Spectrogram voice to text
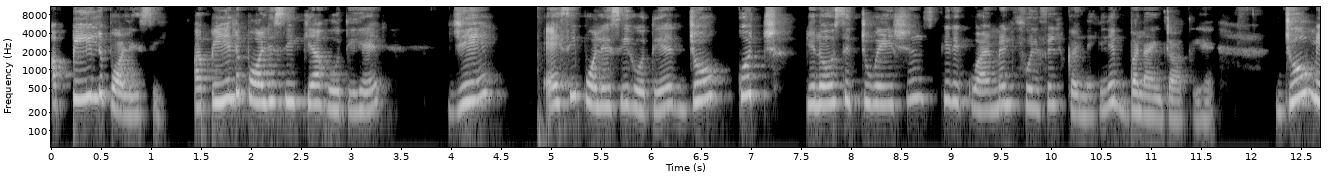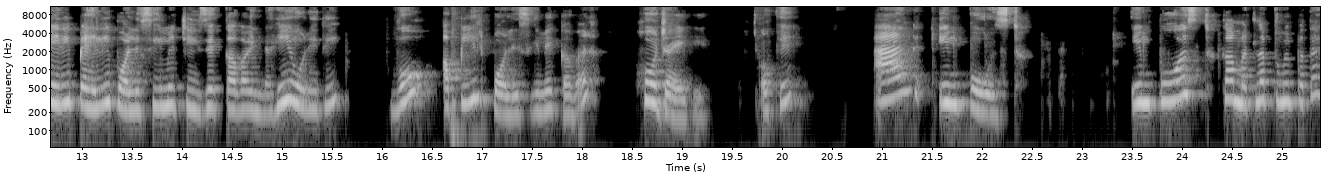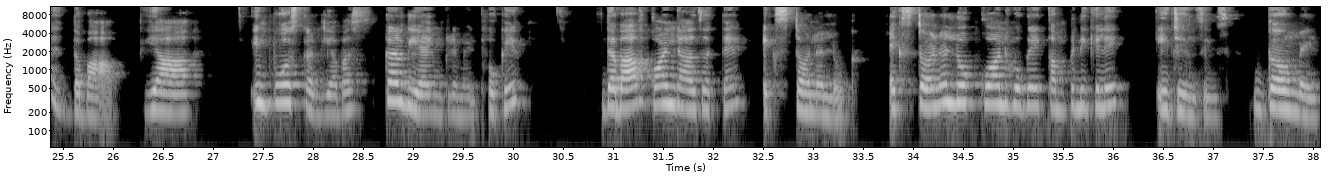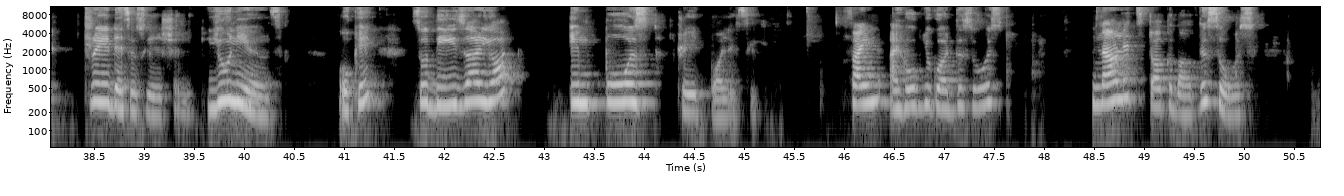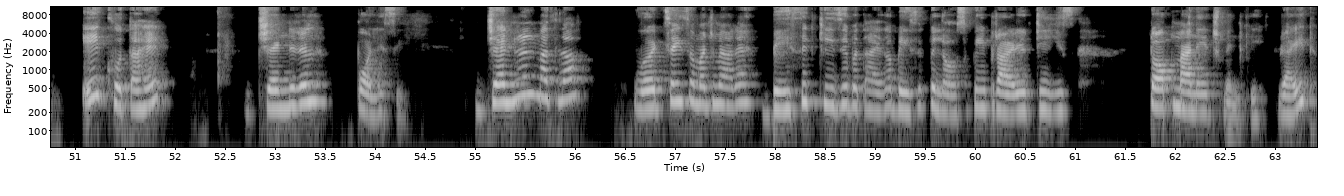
appealed policy appealed policy क्या होती है ये ऐसी policy होती है जो कुछ यू नो सिचुएशंस की रिक्वायरमेंट फुलफिल करने के लिए बनाई जाती है जो मेरी पहली पॉलिसी में चीज़ें कवर नहीं हो रही थी वो अपील पॉलिसी में कवर हो जाएगी ओके एंड इम्पोज्ड इम्पोज्ड का मतलब तुम्हें पता है? दबाव या इम्पोज कर दिया, बस कर दिया इम्प्लीमेंट ओके दबाव कौन डाल सकते हैं? एक्सटर्नल लोग। एक्सटर्नल लोग कौन हो गए कंपनी के लिए? Agencies government trade association unions okay so these are your trade policy. Fine, i hope you got the source now let's talk about the source. एक होता है जनरल पॉलिसी जनरल मतलब वर्ड से ही समझ में आ रहा है। बेसिक चीज़ें बताएगा। Basic philosophy priorities top management की right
